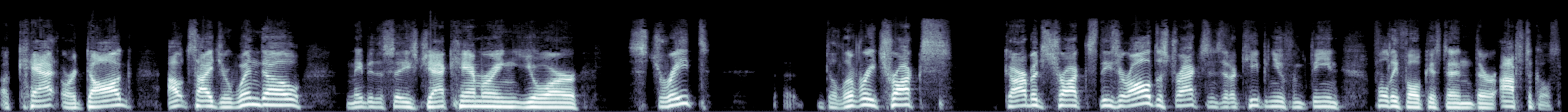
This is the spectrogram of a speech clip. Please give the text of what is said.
a cat or a dog outside your window. Maybe the city's jackhammering your street, delivery trucks, garbage trucks. These are all distractions that are keeping you from being fully focused and they're obstacles.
